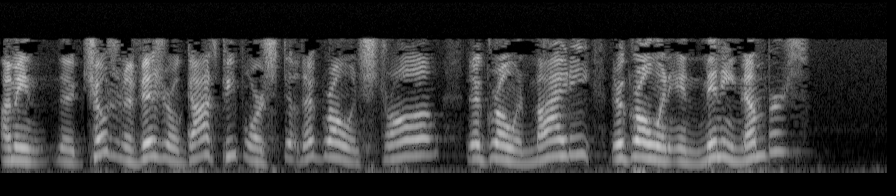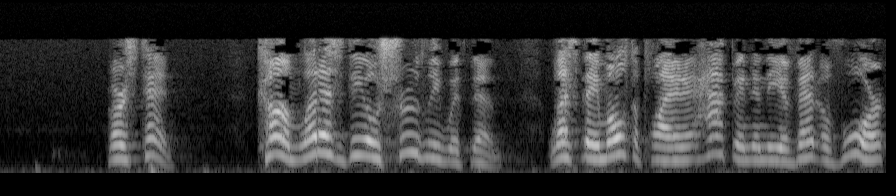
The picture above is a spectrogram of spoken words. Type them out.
I mean, the children of Israel, God's people are still, they're growing strong, they're growing mighty, they're growing in many numbers. Verse 10 Come, let us deal shrewdly with them, lest they multiply. And it happen in the event of war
